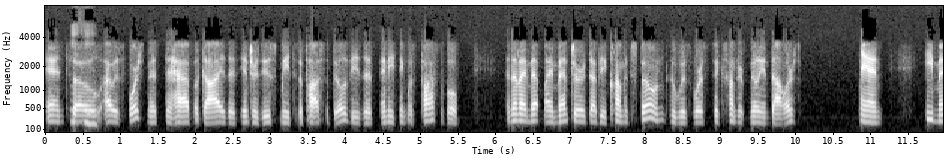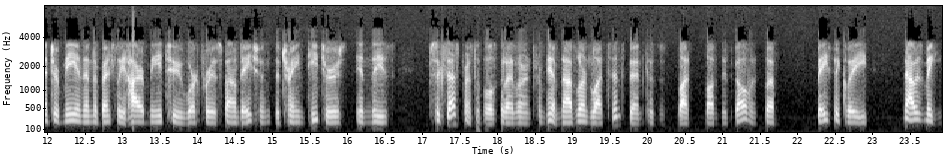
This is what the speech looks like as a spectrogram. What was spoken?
And so mm-hmm. I was fortunate to have a guy that introduced me to the possibility that anything was possible. And then I met my mentor, W. Clement Stone, who was worth $600 million. And he mentored me and then eventually hired me to work for his foundation to train teachers in these success principles that I learned from him. Now, I've learned a lot since then because there's a lot, a lot of new developments. But basically, I was making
